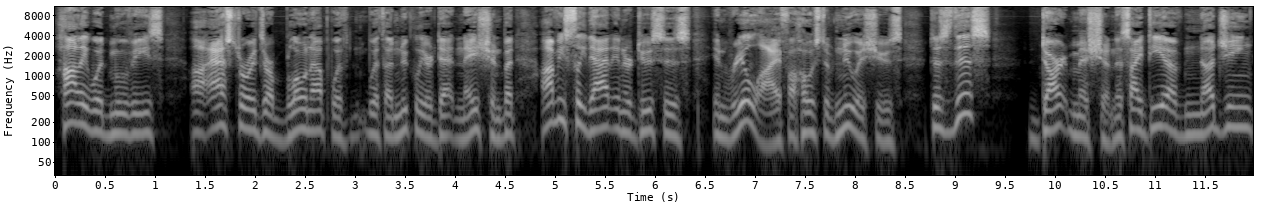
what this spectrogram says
Hollywood movies, uh, asteroids are blown up with with a nuclear detonation. But obviously, that introduces in real life a host of new issues. Does this DART mission, this idea of nudging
